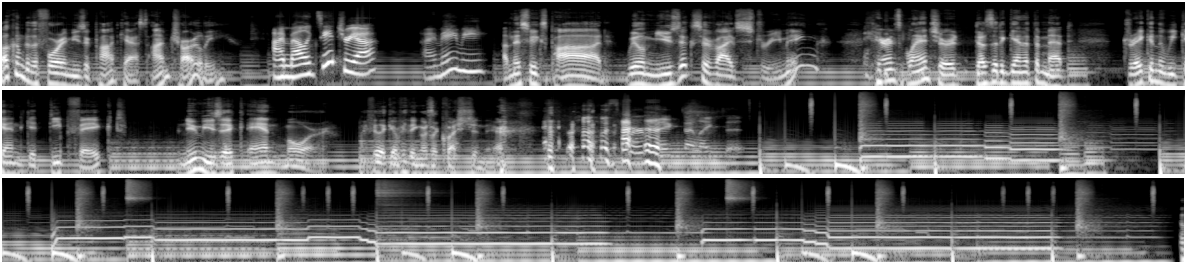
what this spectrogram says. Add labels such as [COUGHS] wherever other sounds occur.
Welcome to the Foray Music Podcast. I'm Charlie. I'm Alexandria. I'm Amy. On this week's pod, will music survive streaming? [LAUGHS] Terence Blanchard does it again at the Met. Drake and the Weeknd get deep faked. New music and more. I feel like everything was a question there. [LAUGHS] that was perfect. I liked it.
